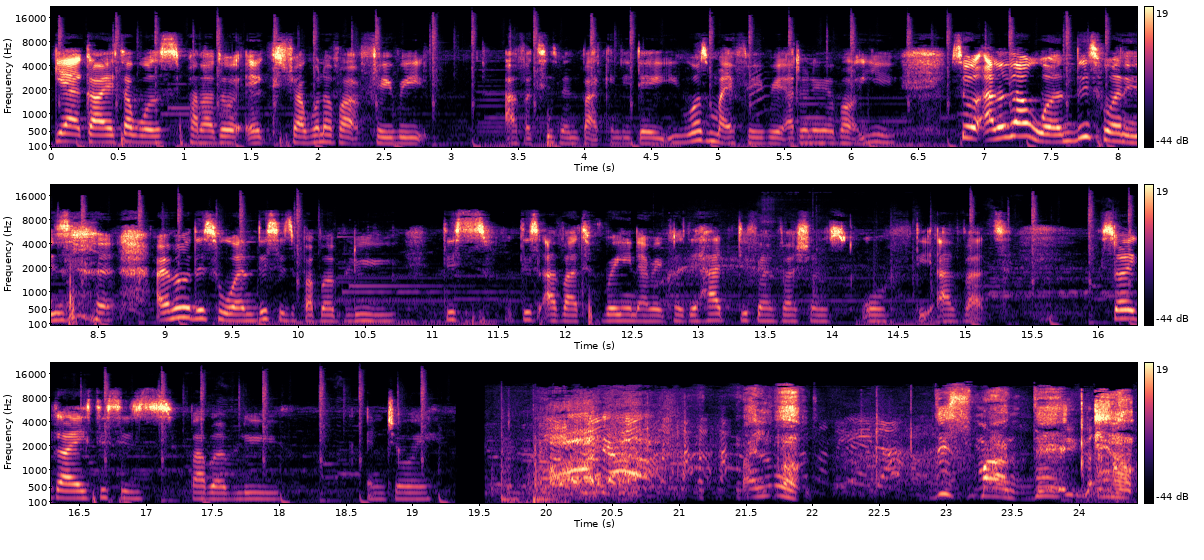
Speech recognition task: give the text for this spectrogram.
Yeah, guys, that was Panadol Extra, one of our favorite advertisement back in the day. It was my favorite. I don't know about you. So another one. This one is. I remember this one. This is Baba Blue. This this advert rain. I mean, because they had different versions of the advert. Sorry, guys. This is Baba Blue. Enjoy. My lord, this man dey innocent.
